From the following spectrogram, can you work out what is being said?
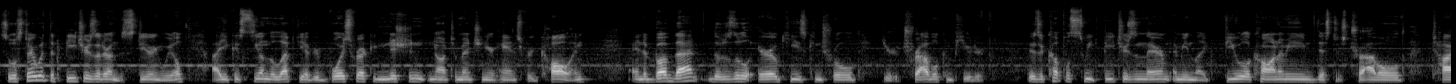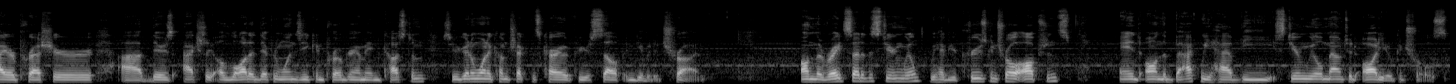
So we'll start with the features that are on the steering wheel. Uh, you can see on the left you have your voice recognition, not to mention your hands-free calling. And above that, those little arrow keys control your travel computer. There's a couple sweet features in there. I mean, like fuel economy, distance traveled, tire pressure. Uh, there's actually a lot of different ones you can program in custom. So you're going to want to come check this car out for yourself and give it a try. On the right side of the steering wheel, we have your cruise control options, and on the back we have the steering wheel mounted audio controls.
